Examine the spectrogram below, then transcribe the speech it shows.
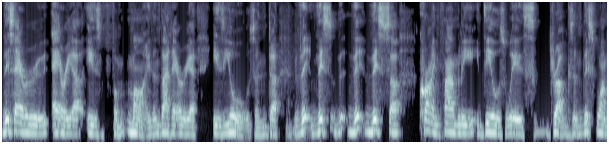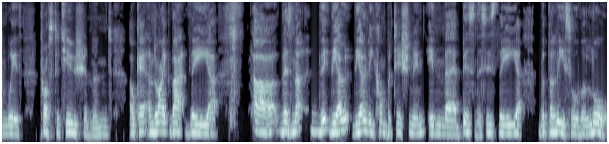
this area area is for mine and that area is yours and uh, th- this th- this uh, crime family deals with drugs and this one with prostitution and okay and like that the uh, uh, there's no the the the only competition in in their business is the uh, the police or the law.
